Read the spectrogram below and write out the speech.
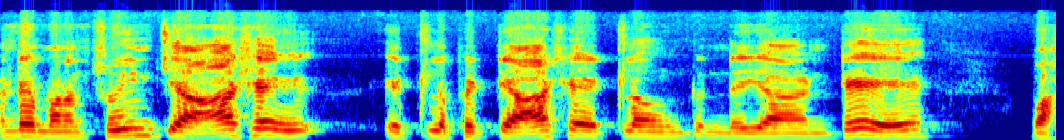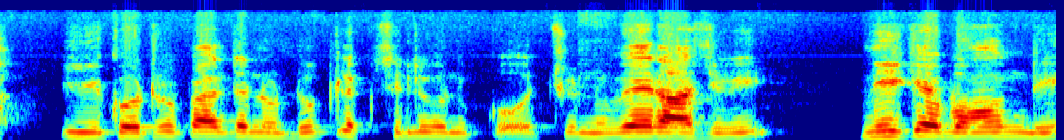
అంటే మనం చూయించే ఆశ ఎట్లా పెట్టే ఆశ ఎట్లా ఉంటుందయ్యా అంటే వా ఈ కోటి రూపాయలతో నువ్వు డూప్లెక్స్ ఇల్లు కొనుక్కోవచ్చు నువ్వే రాజువి నీకే బాగుంది.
